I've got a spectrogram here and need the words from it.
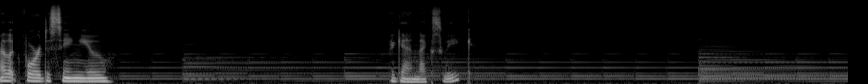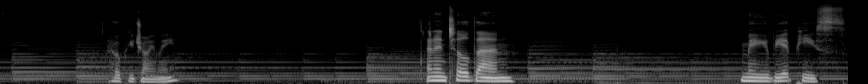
I look forward to seeing you again next week. I hope you join me. And until then, may you be at peace,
